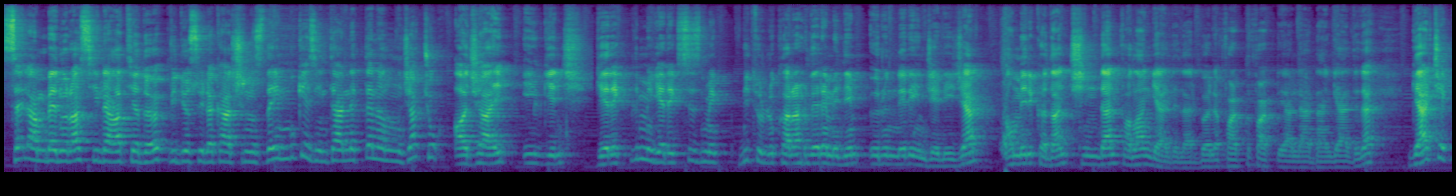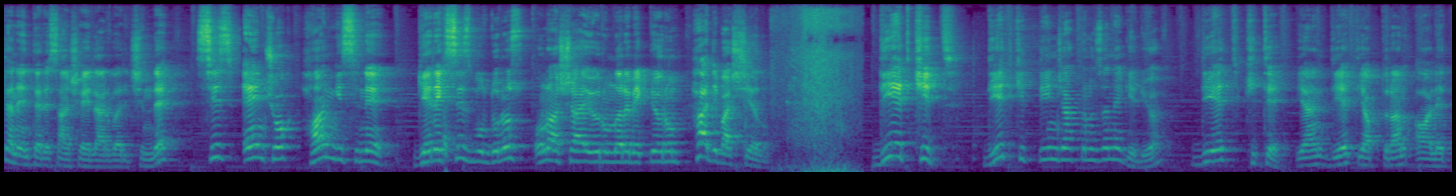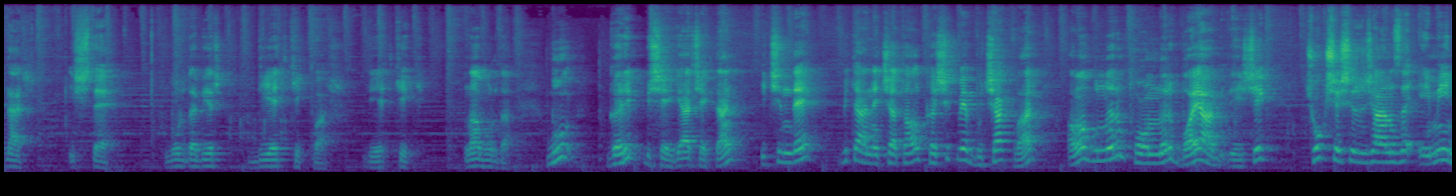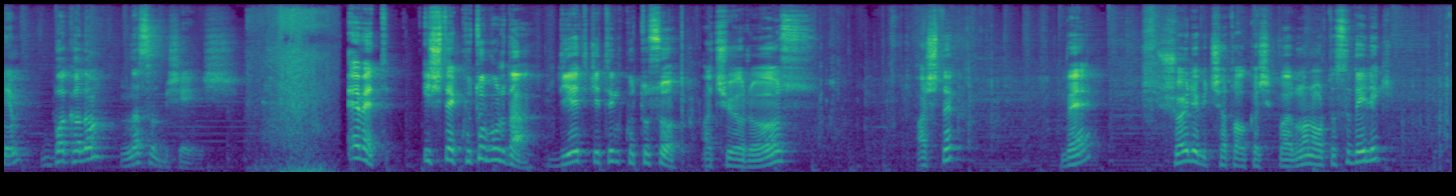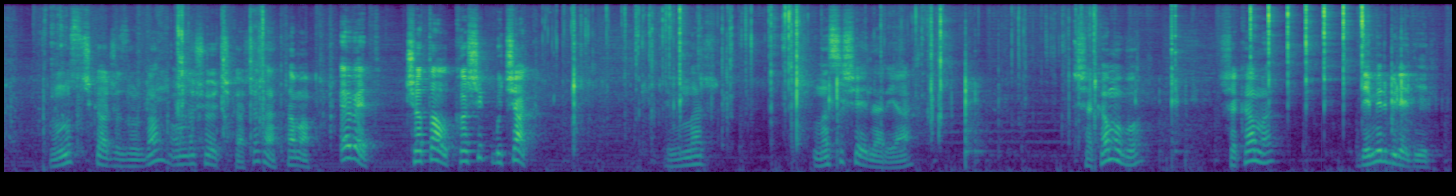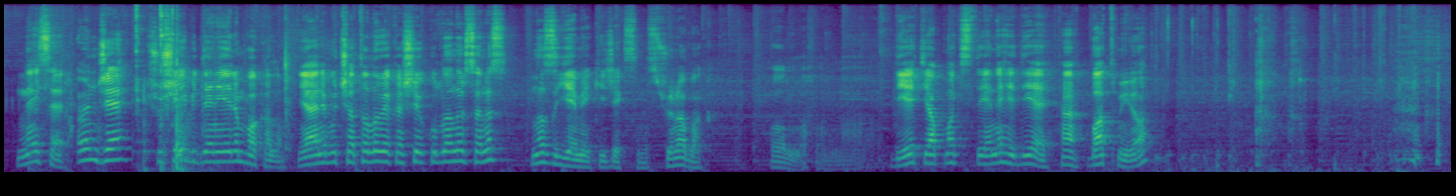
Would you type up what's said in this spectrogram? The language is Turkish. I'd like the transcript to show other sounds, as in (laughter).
Selam ben Uras yine at ya da öp videosuyla karşınızdayım. Bu kez internetten alınacak çok acayip, ilginç, gerekli mi gereksiz mi bir türlü karar veremediğim ürünleri inceleyeceğim. Amerika'dan, Çin'den falan geldiler. Böyle farklı farklı yerlerden geldiler. Gerçekten enteresan şeyler var içinde. Siz en çok hangisini gereksiz buldunuz? Onu aşağıya yorumlara bekliyorum. Hadi başlayalım. Diyet kit. Diyet kit deyince aklınıza ne geliyor? Diyet kiti yani diyet yaptıran aletler. İşte burada bir diyet kit var. Diyet kit. Na burada. Bu garip bir şey gerçekten. İçinde bir tane çatal, kaşık ve bıçak var. Ama bunların formları bayağı bir değişik. Çok şaşıracağınıza eminim. Bakalım nasıl bir şeymiş. Evet, işte kutu burada. Diyet kitin kutusu. Açıyoruz. Açtık. Ve şöyle bir çatal kaşık var. Bunun ortası delik. Bunu nasıl çıkaracağız oradan? Onu da şöyle çıkaracağız. Ha tamam. Evet. Çatal, kaşık, bıçak. E bunlar nasıl şeyler ya? Şaka mı bu? Şaka mı? Demir bile değil. Neyse. Önce şu şeyi bir deneyelim bakalım. Yani bu çatalı ve kaşığı kullanırsanız nasıl yemek yiyeceksiniz? Şuna bak. Allah Allah. Diyet yapmak isteyene hediye. Heh batmıyor. (laughs)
